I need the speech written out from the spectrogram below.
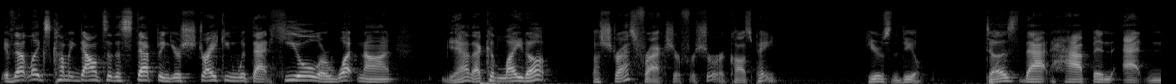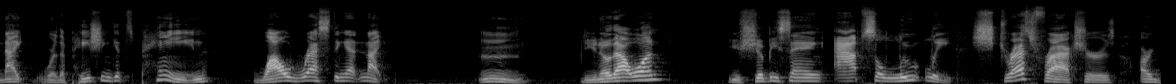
if that leg's coming down to the step and you're striking with that heel or whatnot, yeah, that could light up a stress fracture for sure, cause pain. Here's the deal Does that happen at night where the patient gets pain while resting at night? Mm. Do you know that one? You should be saying absolutely. Stress fractures are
